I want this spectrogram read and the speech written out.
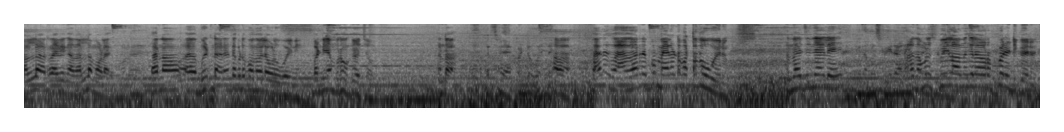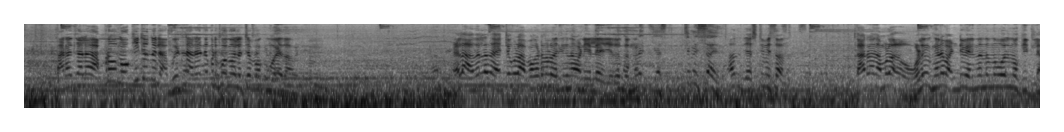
നല്ല ഡ്രൈവിങ്ങാണ് നല്ല മോളെ. കാരണം വീടിന്റെ അറിയത്തെ കൂടെ പോകുന്ന പോലെ അവൾ പോയിനി. വണ്ടി നമ്പർ ഒക്കെ വെച്ചോ. കണ്ടോ? കാരണം ഇപ്പം മേലോട്ട് പെട്ടെന്ന് പോകുവരും എന്താ വെച്ച് കഴിഞ്ഞാൽ നമ്മൾ സ്പീഡിലാണെങ്കിൽ ഉറപ്പായിട്ട് വരും. കാരണം വെച്ചാൽ അപ്പുറം നോക്കിയിട്ടൊന്നുമില്ല. വീട്ടിൽ അറിയാതെ കൂടി പോകുന്ന ഒറ്റ പോക്ക് പോയതാ. അല്ല അതല്ല ഏറ്റവും കൂടുതൽ അപകടങ്ങൾ വരുന്ന പണിയല്ലേ മിസ്സായത് അത് ജസ്റ്റ് മിസ്സാണ് കാരണം നമ്മൾ ഓൾ ഇങ്ങനെ വണ്ടി വരുന്നുണ്ടെന്ന് പോലും നോക്കിയിട്ടില്ല.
